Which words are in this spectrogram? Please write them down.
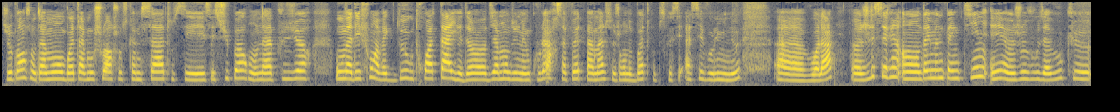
Je pense notamment aux boîtes à mouchoirs, choses comme ça, tous ces, supports où on a plusieurs, on a des fonds avec deux ou trois tailles d'un diamant d'une même couleur, ça peut être pas mal ce genre de boîte parce que c'est assez volumineux. Euh, voilà, euh, je serré en diamond painting et euh, je vous avoue que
